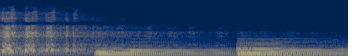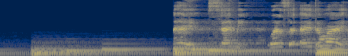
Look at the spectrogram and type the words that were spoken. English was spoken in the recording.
hey, Sammy, when's the egg away?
